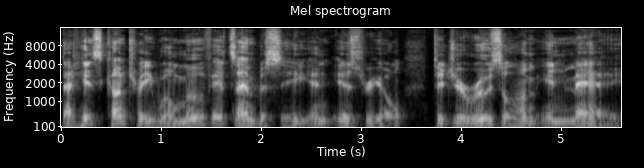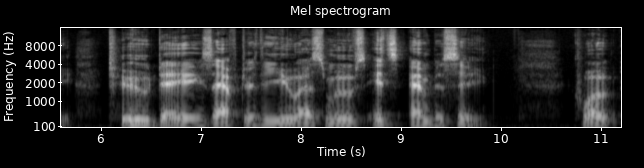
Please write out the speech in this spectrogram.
that his country will move its embassy in Israel to Jerusalem in May, two days after the U.S. moves its embassy. Quote,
